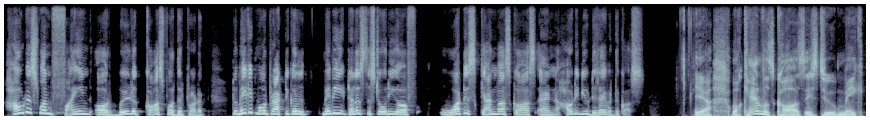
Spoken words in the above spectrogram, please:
how does one find or build a cost for their product? To make it more practical, maybe tell us the story of what is Canva's cost and how did you derive at the cost? Yeah. Well, Canva's cause is to make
